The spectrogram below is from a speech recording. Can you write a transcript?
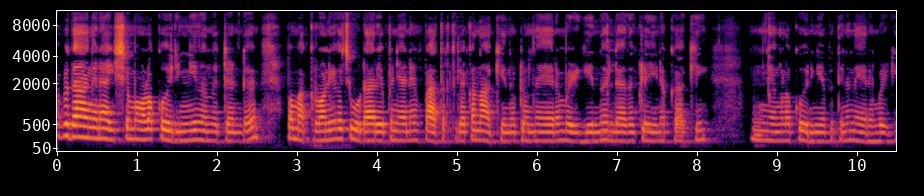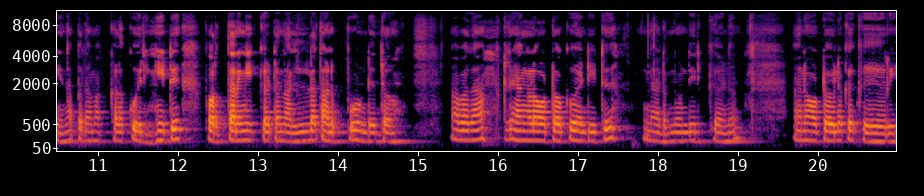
അപ്പോൾ ഇതാ അങ്ങനെ ഐഷ മോളൊക്കെ ഒരുങ്ങി നിന്നിട്ടുണ്ട്. അപ്പോൾ മക്രോണിയൊക്കെ ചൂടാറിയപ്പോൾ ഞാൻ പാത്രത്തിലൊക്കെ നാക്കിയിരുന്നു കേട്ടോ നേരം വഴുകിയെന്നും അല്ലാതെ ക്ലീനൊക്കെ ആക്കി ഞങ്ങളൊക്കെ ഒരുങ്ങിയപ്പോഴത്തേന് നേരം വഴുകിയിരുന്നു അപ്പോൾ ഇതാ മക്കളൊക്കെ ഒരുങ്ങിയിട്ട് പുറത്തിറങ്ങിക്കട്ടെ. നല്ല തണുപ്പും ഉണ്ട് കേട്ടോ അപ്പോൾ അതാ ഞങ്ങൾ ഓട്ടോക്ക് വേണ്ടിയിട്ട് നടന്നുകൊണ്ടിരിക്കുകയാണ്. അങ്ങനെ ഓട്ടോയിലൊക്കെ കയറി.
